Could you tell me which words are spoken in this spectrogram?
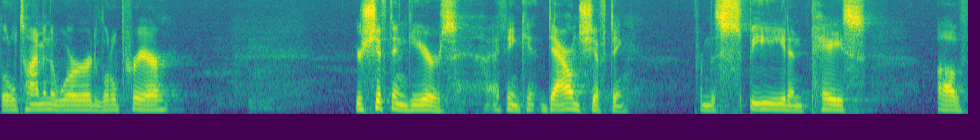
a little time in the Word, a little prayer, you're shifting gears, I think, downshifting from the speed and pace of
